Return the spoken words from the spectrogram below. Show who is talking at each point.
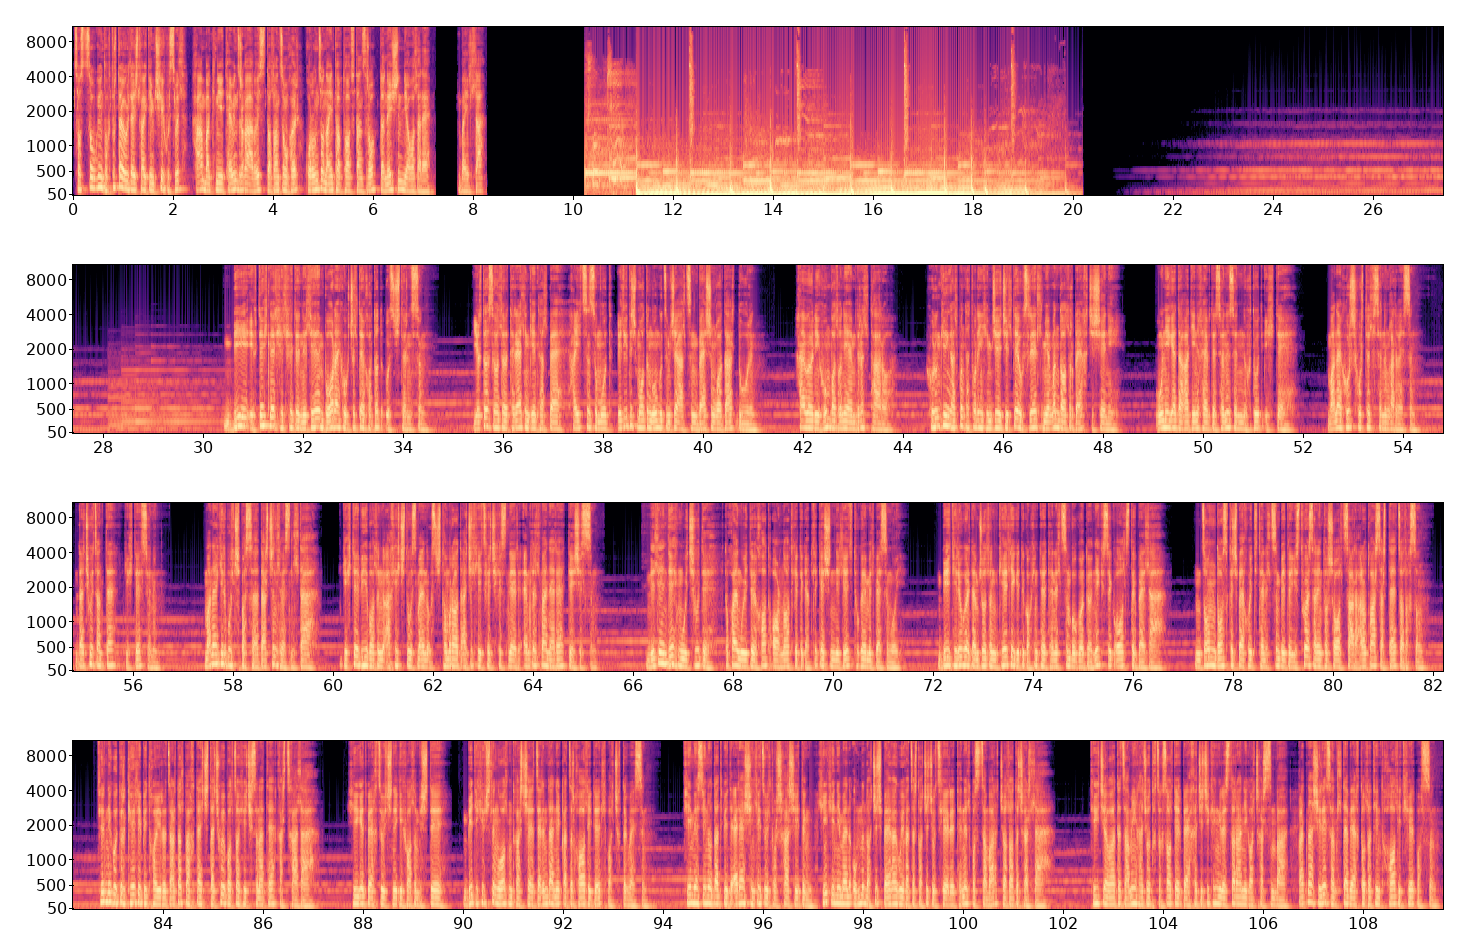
Speaker 1: Цус цувгийн доктортой үйл ажиллагааг дэмжихийг хүсвэл Хаан банкны 5619 720 385 тооц данс руу donation явуулаарай. Баярлалаа. Би эвтэхнэр хэлэхэд нэлээд буурай хөгжилтэй хотод өсч тарнсан. Ердөөсөөл тариалангийн талбай хаягдсан сүмүүд элэгдэж муудан өнгө зэмжээ алдсан байшингуудаар дүүрэн. Хайварын хүн болгоны амьдрал тааруу. Хөрөнгийн альбан татварын хэмжээ жилдээ өсрээд л 1000 доллар байх жишээний. Үүнийгээ дагаад энэ хавьд сонин сонин нөхдүүд ихтэй. Манай хөрш хүртэл сонин гар байсан. Дажгүй зантай гихтэл сонин. Манай гэр бүлч бас дарчин л байсан л да. Гэхдээ би болон ах ич дүүс маань өсч томроод ажил хийцгэж эхэлснээр амьдрал маань арай дээшилсэн. Нилийн дээхэн үед шүү дээ. Тухайн үед Hot or Not гэдэг аппликейшн нилээд түгээмэл байсан үе. Би тэрүүгээр дамжуулан Келли гэдэг охинтой танилцсан бөгөөд нэг хэсэг уулздаг байлаа. 100 дуус гэж байх үед танилцсан бид 9 дугаар сарын турш уулзсаар 10 дугаар сартай золгосон. Тэр нэг өдөр Келли бид хоёр зардал байхтай ч дажгүй болцоо хийчих санаатай гарцгаалаа. Хийгээд байх зүйлч нэг их олон биш дээ. Бид ихэвчлэн ууланд гарч заримдаа нэг газар хоол идээд л болчихдаг байсан. Тиймээс энэ удаад бид арай шинэлэг зүйл туршихаар шийдэн хин хиний маань өмнө нь очиж байгаагүй газарт очиж үзэхээр танил бус замаар жолоодож гарлаа. Тэгж яваад замын хажуудах зогсоол дээр байх жижигхэн рестораныг олж харсан ба гаднаа ширээ сандалтай байх тул тэнд хоол идэхээр болсон.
